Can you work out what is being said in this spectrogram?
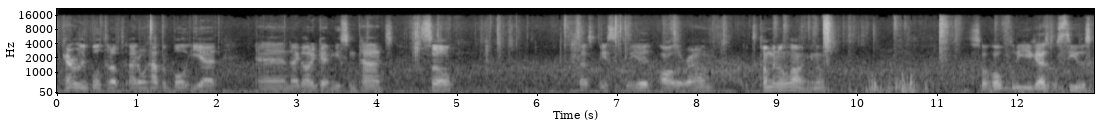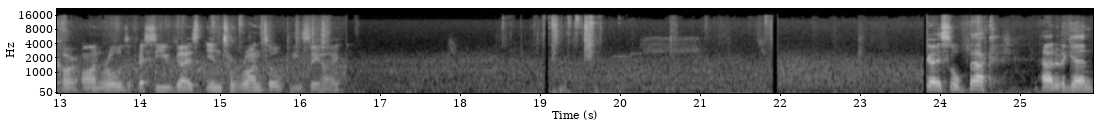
I can't really bolt it up, I don't have the bolt yet, and I gotta get me some pads. So, that's basically it, all around. It's coming along, you know? So hopefully you guys will see this car on roads. If I see you guys in Toronto, please say hi. guys so back at it again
